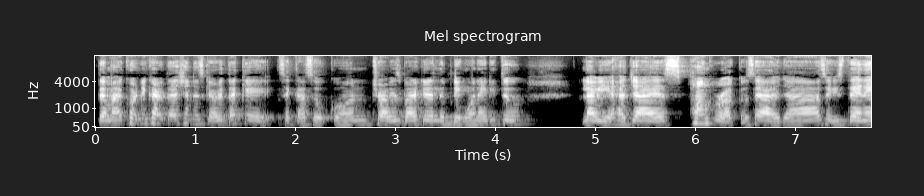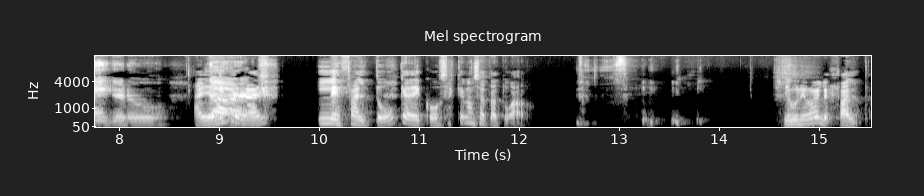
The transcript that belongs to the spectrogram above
tema de Kourtney Kardashian es que ahorita que se casó con Travis Barker, el de Blink 182, la vieja ya es punk rock, o sea, ya se viste negro. A ella literal le faltó que de cosas que no se ha tatuado. Lo único que le falta.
